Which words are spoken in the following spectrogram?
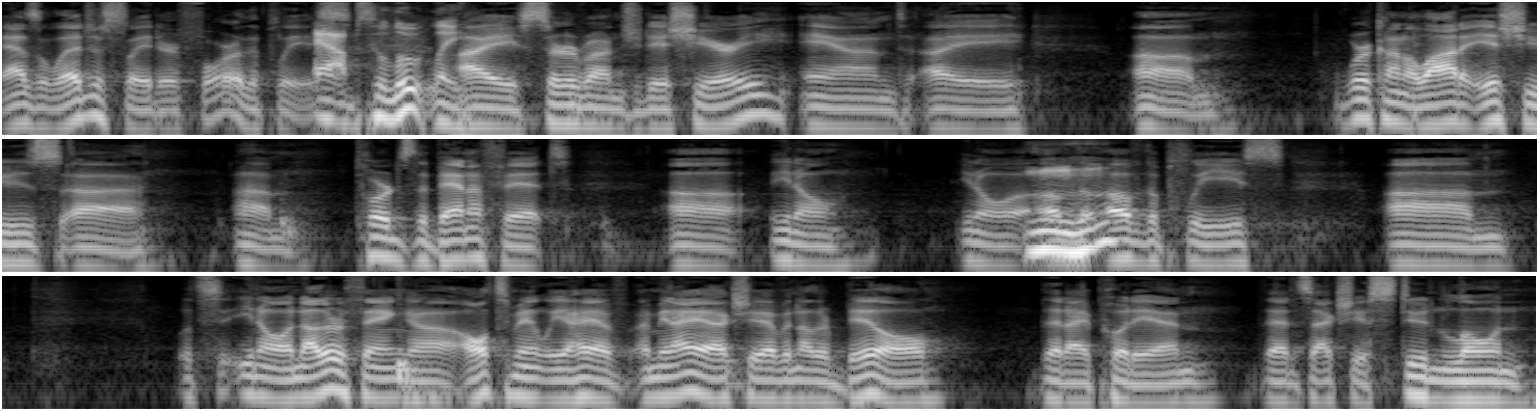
as a legislator for the police. Absolutely. I serve on judiciary, and I um, work on a lot of issues uh, um, towards the benefit, uh, you know, you know, of, the, of the police. Um, let's see, you know another thing. Uh, ultimately, I have. I mean, I actually have another bill that I put in that's actually a student loan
